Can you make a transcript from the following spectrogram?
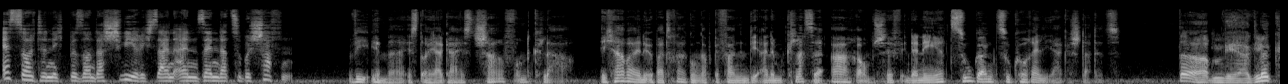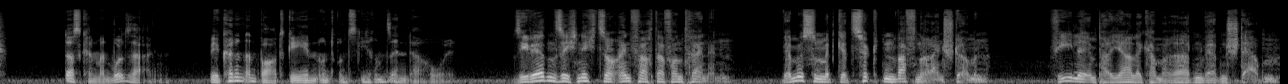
Es sollte nicht besonders schwierig sein, einen Sender zu beschaffen. Wie immer ist euer Geist scharf und klar. Ich habe eine Übertragung abgefangen, die einem Klasse A-Raumschiff in der Nähe Zugang zu Corellia gestattet. Da haben wir ja Glück. Das kann man wohl sagen. Wir können an Bord gehen und uns ihren Sender holen. Sie werden sich nicht so einfach davon trennen. Wir müssen mit gezückten Waffen reinstürmen. Viele imperiale Kameraden werden sterben.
